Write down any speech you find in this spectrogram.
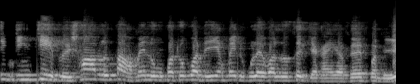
จริง ๆ จีบหรือชอบหรือเปล่าไม่รู้เพราะทุกวันนี้ยังไม่รู้เลยว่ารู้สึกยังไงกับเพื่อนคนนี้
